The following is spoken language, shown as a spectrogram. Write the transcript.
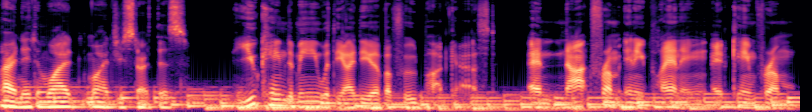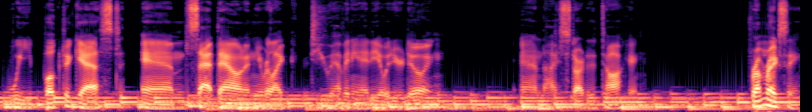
All right, Nathan, why why'd you start this? You came to me with the idea of a food podcast, and not from any planning. It came from we booked a guest and sat down, and you were like, Do you have any idea what you're doing? And I started talking. From Rixey,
